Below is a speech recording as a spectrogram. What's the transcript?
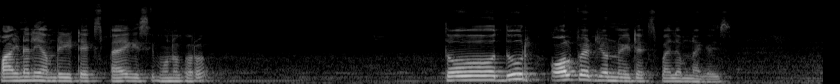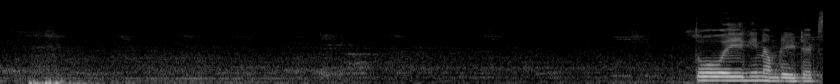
ফাইনালি আমরা এই ট্যাক্স পেয়ে গেছি, মনে করো। তো দূর, অল্পের জন্য এই ট্যাক্স পাইলাম না গাইস তো এগিন আমরা এই ট্যাক্স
